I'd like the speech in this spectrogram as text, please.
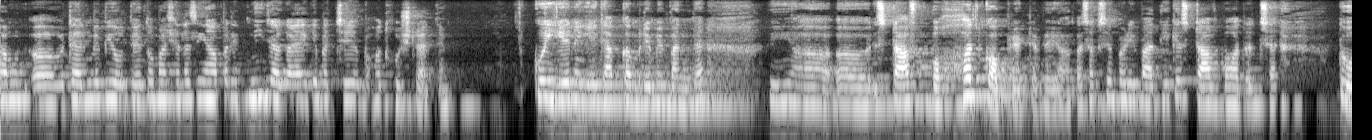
हम होटल में भी होते हैं तो माशाल्लाह से यहाँ पर इतनी जगह है कि बच्चे बहुत खुश रहते हैं। कोई ये नहीं है कि आप कमरे में बंद हैं, या स्टाफ बहुत कोऑपरेटिव है यहाँ का। सबसे बड़ी बात यह कि स्टाफ बहुत अच्छा है। तो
